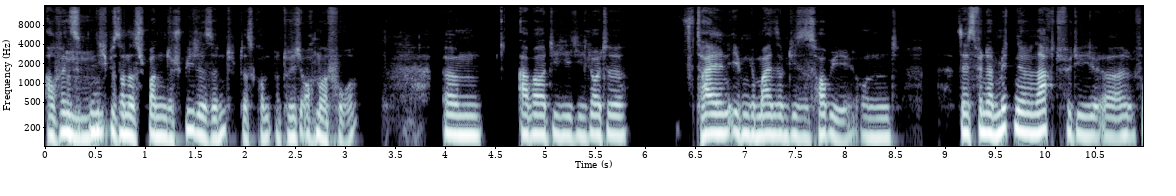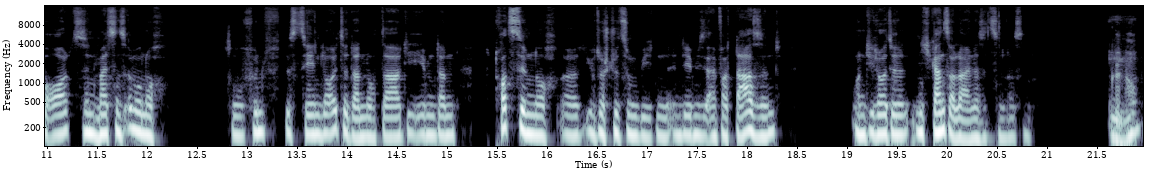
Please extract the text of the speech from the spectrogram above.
Auch wenn es Mhm. nicht besonders spannende Spiele sind, das kommt natürlich auch mal vor. Ähm, aber die, die Leute teilen eben gemeinsam dieses Hobby. Und selbst wenn dann mitten in der Nacht für die äh, vor Ort sind meistens immer noch so fünf bis zehn Leute dann noch da, die eben dann trotzdem noch äh, die Unterstützung bieten, indem sie einfach da sind und die Leute nicht ganz alleine sitzen lassen. Genau. Mhm.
